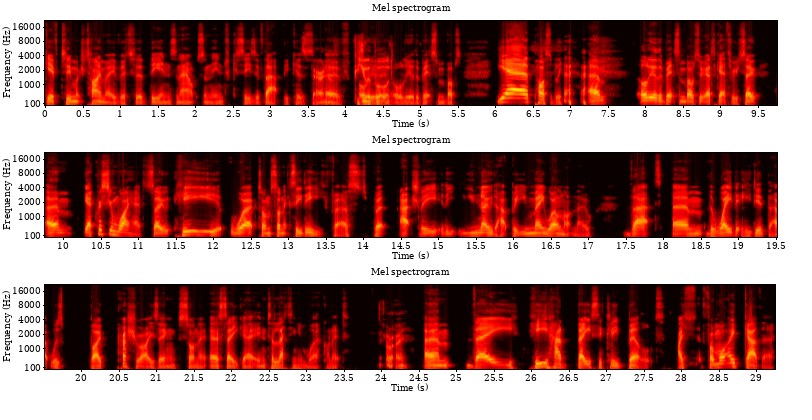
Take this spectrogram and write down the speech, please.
give too much time over to the ins and outs and the intricacies of that because Fair enough. of 'Cause you all were the- bored. All the other bits and bobs. Yeah, possibly. um, all the other bits and bobs that we had to get through. So, um, yeah, Christian Whitehead. So he worked on Sonic CD first, but actually, you know that, but you may well not know that um, the way that he did that was by pressurizing Sonic uh, Sega into letting him work on it. All right. Um, they he had basically built. I from what I gather,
